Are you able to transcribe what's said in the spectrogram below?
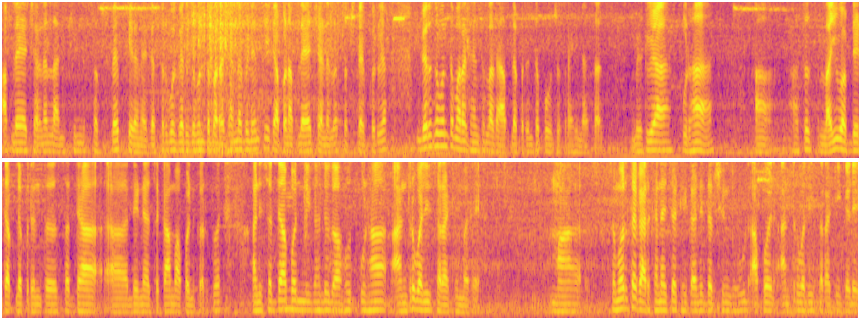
आपल्या या चॅनलला आणखीन सबस्क्राईब केलं नाही त्या सर्व गरजवंत मराठ्यांना विनंती की आपण आपल्या या चॅनलला सबस्क्राईब करूया. गरजवंत मराठ्यांचा लढा आपल्यापर्यंत पोहोचत राहील असाच. भेटूया पुन्हा हां असंच लाईव्ह अपडेट आपल्यापर्यंत सध्या देण्याचं काम आपण करतो आहे आणि सध्या आपण निघालेलो आहोत पुन्हा आंध्रवाली सराठीमध्ये. मा समर्थ कारखान्याच्या ठिकाणी दर्शन घेऊन आपण आंतरवाली सराठीकडे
